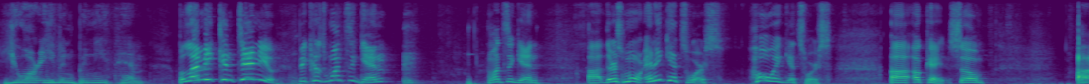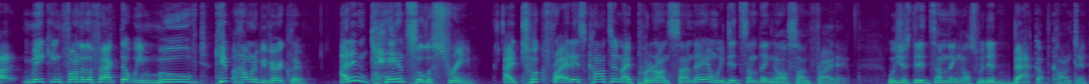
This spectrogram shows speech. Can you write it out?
you are even beneath him. But let me continue because once again, once again, uh, there's more and it gets worse. Oh, it gets worse. Uh, okay, so uh, making fun of the fact that we moved. Keep. I'm gonna be very clear. I didn't cancel the stream. I took Friday's content, I put it on Sunday, and we did something else on Friday. We just did something else. We did backup content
